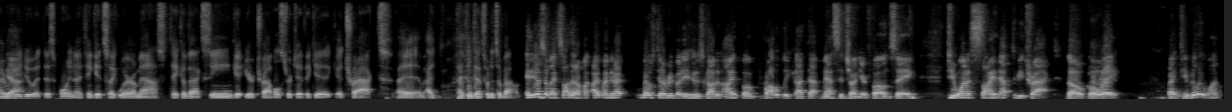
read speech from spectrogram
I Yeah. really do at this point. I think it's like wear a mask, take a vaccine, get your travel certificate, get tracked. I, I, I think that's what it's about. And you know something? I saw that. On my, I, I mean, I, most everybody who's got an iPhone probably got that message on your phone saying, "Do you want to sign up to be tracked?" No, go away. Right? Do you really want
